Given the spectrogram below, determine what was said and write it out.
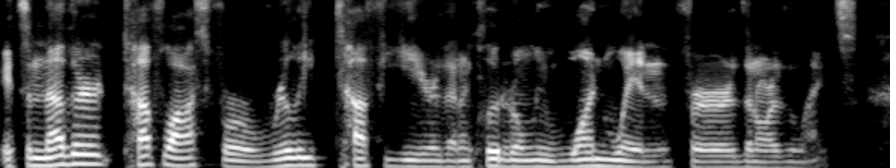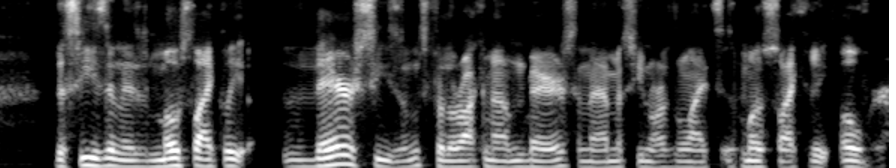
It's another tough loss for a really tough year that included only one win for the Northern Lights. The season is most likely their seasons for the Rocky Mountain Bears and the MSU Northern Lights is most likely over.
